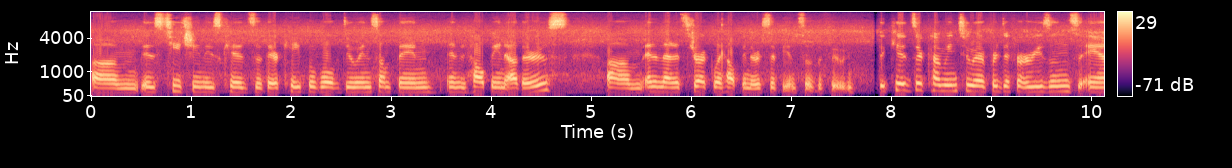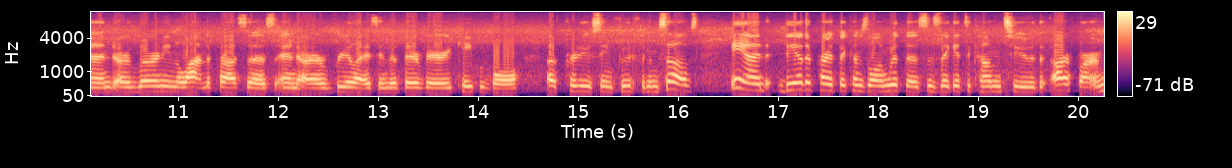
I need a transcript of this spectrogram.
um, is teaching these kids that they're capable of doing something and helping others. Um, and then it's directly helping the recipients of the food. The kids are coming to it for different reasons and are learning a lot in the process and are realizing that they're very capable of producing food for themselves. And the other part that comes along with this is they get to come to the, our farm,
